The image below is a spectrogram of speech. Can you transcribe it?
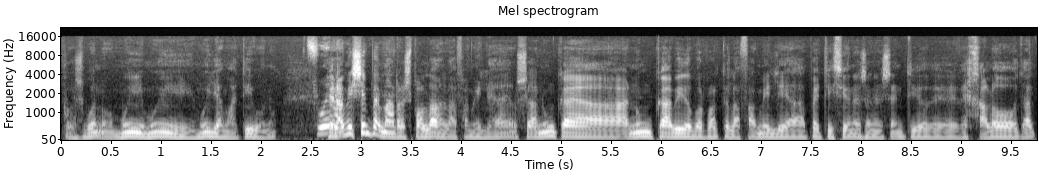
pues bueno, muy, muy, muy llamativo, ¿no? Fuera- Pero a mí siempre me han respaldado en la familia, ¿eh? o sea, nunca, nunca ha habido por parte de la familia peticiones en el sentido de, de jaló o tal,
